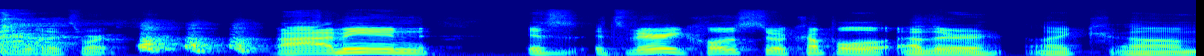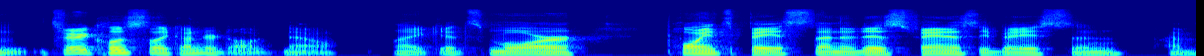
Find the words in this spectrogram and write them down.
For what it's worth. I mean, it's it's very close to a couple other like um it's very close to like underdog now. Like it's more points based than it is fantasy based, and I've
